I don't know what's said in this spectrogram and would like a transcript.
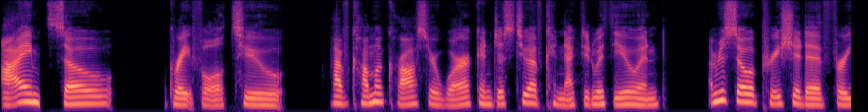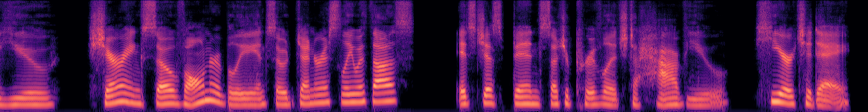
I'm so grateful to have come across your work and just to have connected with you. And I'm just so appreciative for you sharing so vulnerably and so generously with us. It's just been such a privilege to have you here today.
